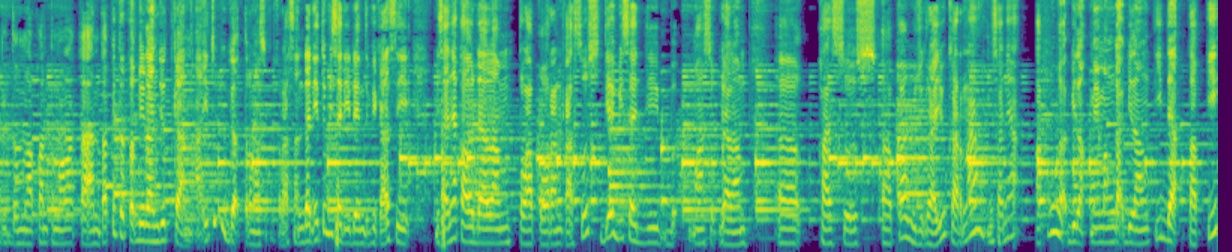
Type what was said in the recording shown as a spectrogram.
gitu melakukan penolakan tapi tetap dilanjutkan Nah, itu juga termasuk kekerasan dan itu bisa diidentifikasi misalnya kalau dalam pelaporan kasus dia bisa di masuk dalam eh, kasus apa bujuk rayu karena misalnya aku nggak bilang memang nggak bilang tidak tapi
